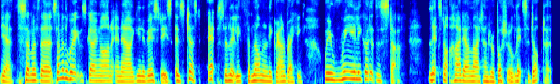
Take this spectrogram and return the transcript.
yeah, some of the some of the work that's going on in our universities is just absolutely phenomenally groundbreaking. We're really good at this stuff. Let's not hide our light under a bushel. Let's adopt it.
